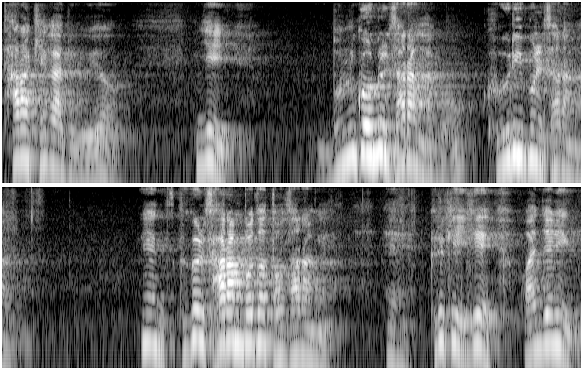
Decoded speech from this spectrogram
타락해가지고요. 이제 물건을 사랑하고 그림을 사랑하고 그냥 그걸 사람보다 더 사랑해. 예, 그렇게 이게 완전히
